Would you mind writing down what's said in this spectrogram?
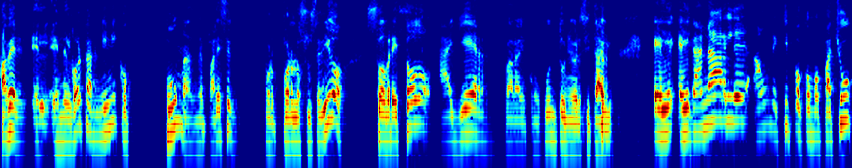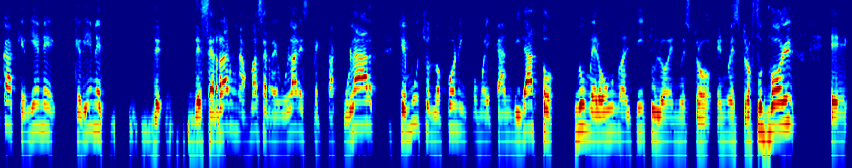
A ver, en el golpe anímico, Pumas, me parece, por, por lo sucedido, sobre todo ayer para el conjunto universitario. El, ganarle a un equipo como Pachuca, que viene, que viene de, cerrar una fase regular espectacular, que muchos lo ponen como el candidato número uno al título en nuestro, en nuestro fútbol. Eh,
